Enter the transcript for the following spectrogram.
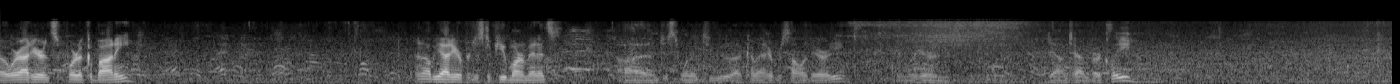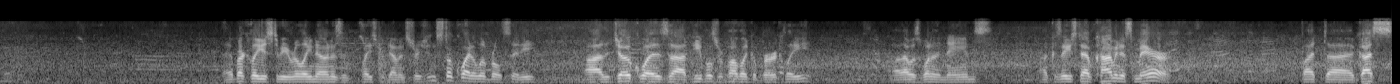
So we're out here in support of Kobani. And I'll be out here for just a few more minutes. Uh, just wanted to uh, come out here for solidarity. And we're here in downtown Berkeley. Uh, Berkeley used to be really known as a place for demonstrations. Still quite a liberal city. Uh, the joke was uh, People's Republic of Berkeley. Uh, that was one of the names because they used to have communist mayor. But Gus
